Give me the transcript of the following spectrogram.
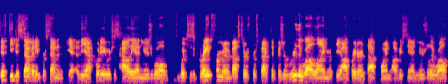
50 to 70 percent of the equity which is highly unusual which is great from an investor's perspective because you're really well aligned with the operator at that point obviously unusually well.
